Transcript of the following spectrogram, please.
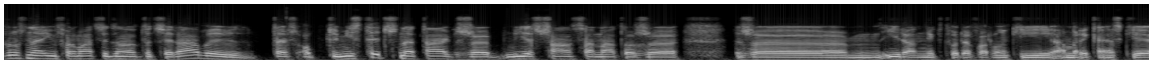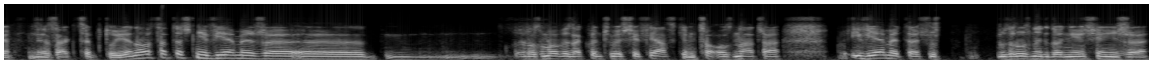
różne informacje do nas docierały, też optymistyczne, tak, że jest szansa na to, że, że Iran niektóre warunki amerykańskie zaakceptuje. No ostatecznie wiemy, że e, rozmowy zakończyły się fiaskiem, co oznacza i wiemy też już z różnych doniesień, że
